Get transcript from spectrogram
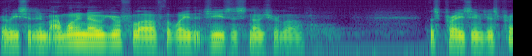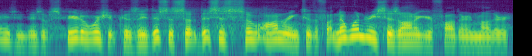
Release it in. I want to know your love the way that Jesus knows your love. Let's praise Him. Just praise Him. There's a spirit of worship because this is so. This is so honoring to the Father. No wonder He says, "Honor your father and mother,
